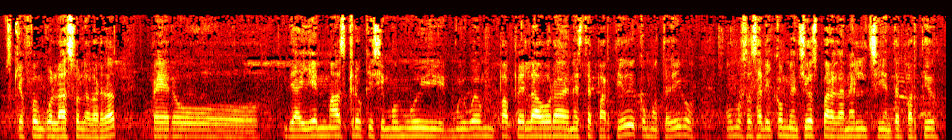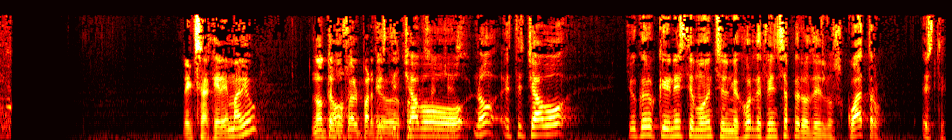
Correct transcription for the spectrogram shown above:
pues que fue un golazo la verdad, pero de ahí en más creo que hicimos muy, muy buen papel ahora en este partido y como te digo, vamos a salir convencidos para ganar el siguiente partido. ¿Le exageré, Mario? ¿No te No, gustó el partido Este de chavo, Sánchez? no, este chavo, yo creo que en este momento es el mejor defensa, pero de los cuatro, este.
